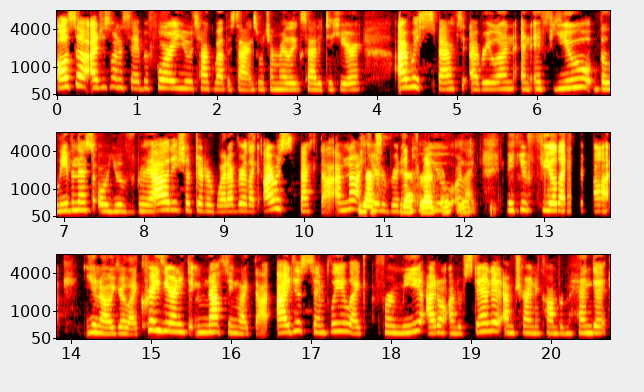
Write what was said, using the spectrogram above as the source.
Also, I just want to say before you talk about the science, which I'm really excited to hear, I respect everyone. And if you believe in this or you've reality shifted or whatever, like I respect that. I'm not yes, here to ridicule you or like make you feel like you're not, you know, you're like crazy or anything. Nothing like that. I just simply like for me, I don't understand it. I'm trying to comprehend it.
